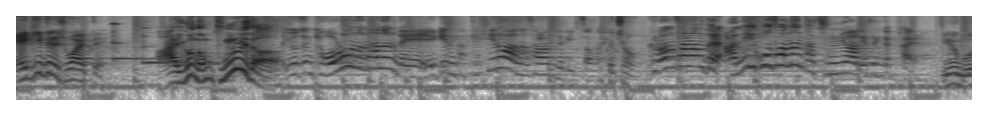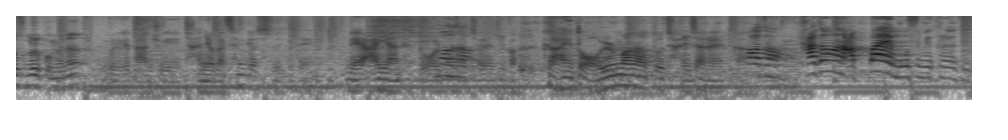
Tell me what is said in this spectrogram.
애기들 좋아할 때. 아 이건 너무 국룰이다. 요즘 결혼은 하는데 싫어하는 사람들이 있잖아요. 그쵸. 그런 사람들 아니고서는 다 중요하게 생각할. 이 모습을 보면은 우리가 나중에 자녀가 생겼을 때 내 아이한테 또 얼마나 맞아. 잘해줄까 그 아이 또 얼마나 또 잘 자랄까 맞아. 다정한 아빠의 모습이 그려지지.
